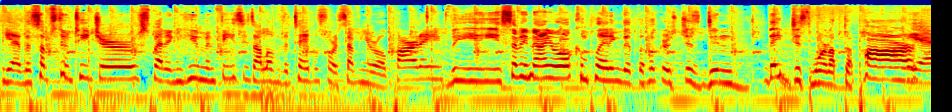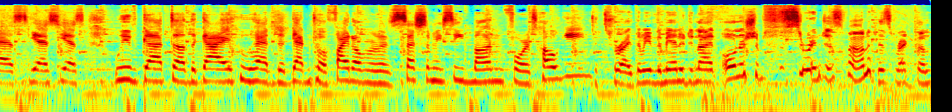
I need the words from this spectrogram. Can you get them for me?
Yeah, the substitute teacher spreading human feces all over the tables for a seven-year-old party. The 79 year old complaining that the hookers just didn't, they just weren't up to par. Yes, yes, yes. We've got uh, the guy who had to get into a fight over a sesame seed bun for his hoagie. That's right. Then we have the man who denied ownership of syringes found in his rectum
